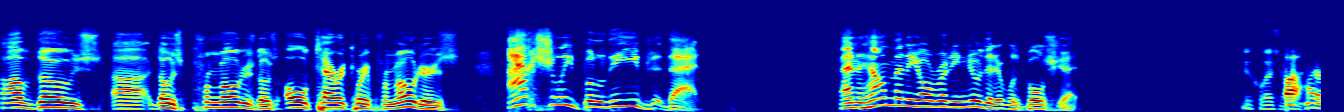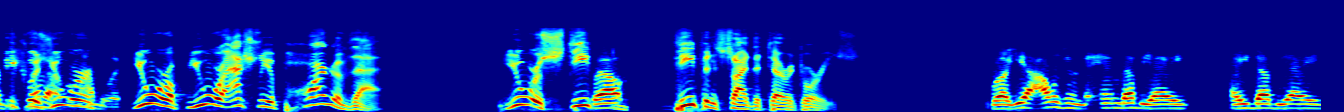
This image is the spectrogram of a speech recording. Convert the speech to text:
of those uh, those promoters, those old territory promoters, actually believed that? And how many already knew that it was bullshit? Good question. A Because you were- You were a, you were actually a part of that. You were steep well, deep inside the territories. well, yeah, I was in the NWA, AWA,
